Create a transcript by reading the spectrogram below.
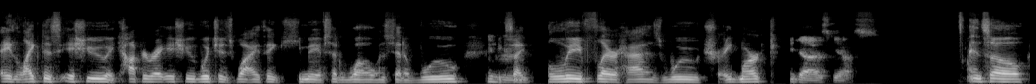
a likeness issue, a copyright issue, which is why I think he may have said whoa instead of woo, because Mhm. I believe Flair has woo trademarked. he does. Yes. And so,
